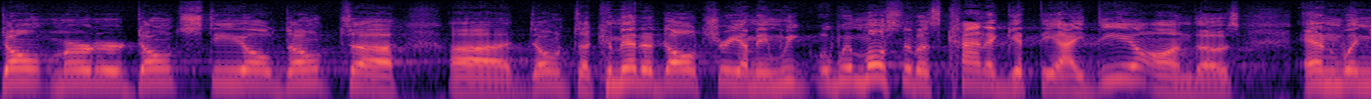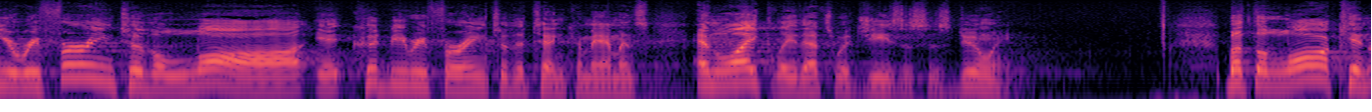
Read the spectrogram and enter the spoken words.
Don't murder. Don't steal. Don't uh, uh don't uh, commit adultery. I mean, we, we most of us kind of get the idea on those. And when you're referring to the law, it could be referring to the Ten Commandments, and likely that's what Jesus is doing. But the law can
